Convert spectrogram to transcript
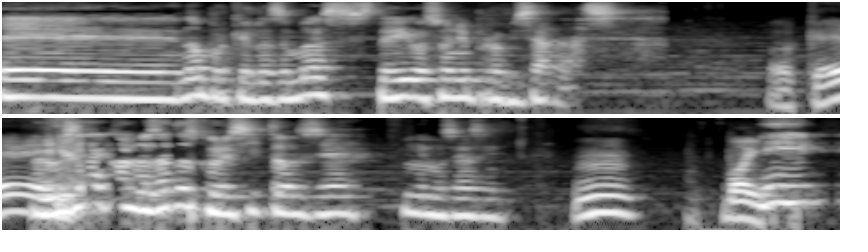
Eh, no, porque las demás, te digo, son improvisadas. Ok. Pero ya con los datos curiositos, ya, mínimo se hace. Mm, voy. Y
